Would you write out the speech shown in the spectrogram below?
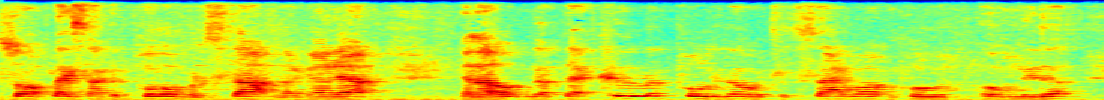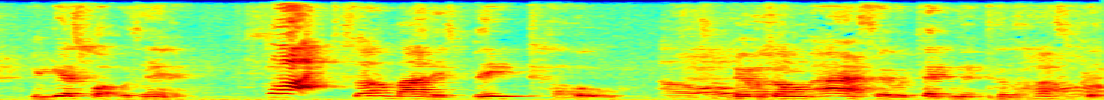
saw a place I could pull over and stop and I got out and I opened up that cooler, pulled it over to the sidewalk and pulled, opened it up. And guess what was in it? What? Somebody's big toe. Oh. It was on ice. They were taking it to the hospital.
